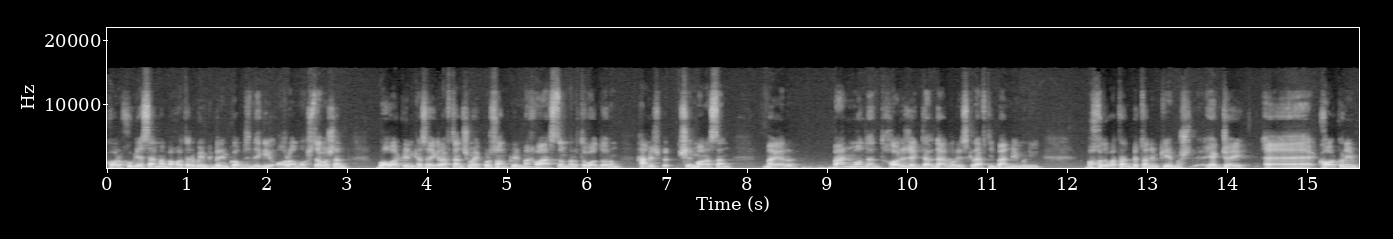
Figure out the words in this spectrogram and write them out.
کار خوبی هستن. من به خاطر بگیم که بریم کام زندگی آرام آشته باشن باور کنین کسایی که رفتن شما یک پرسان کنین من هستم ارتباط دارم همش پشیمان هستن. مگر بند ماندن؟ خارج یک دلدل وریس که رفتی بند میمونی. با خود وطن بتونیم که مش... یک جای کار کنیم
